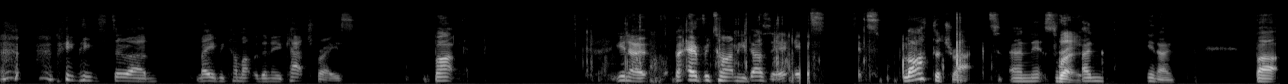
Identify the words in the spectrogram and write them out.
he needs to um, maybe come up with a new catchphrase. But, you know, but every time he does it, it's it's laughter tracked and it's Right. and you know but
